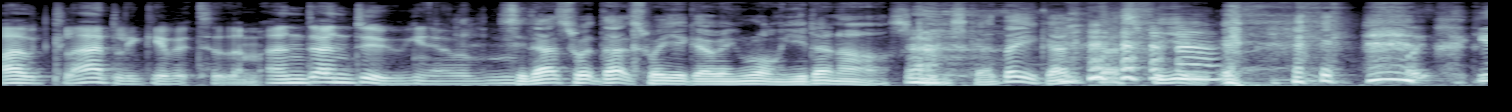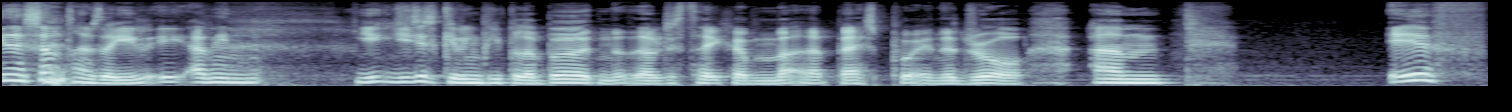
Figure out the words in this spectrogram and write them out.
I would gladly give it to them, and and do you know? Um, See, that's what that's where you're going wrong. You don't ask. You just go, "There you go, that's for you." you know, sometimes though, you, I mean, you, are just giving people a burden that they'll just take a best put in the drawer. Um, if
